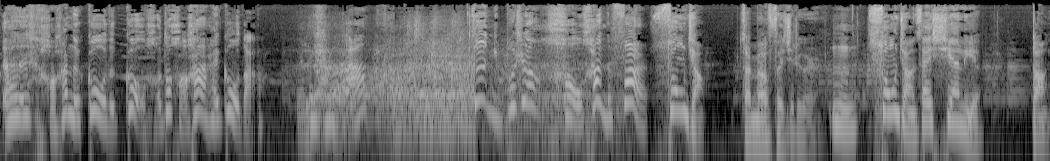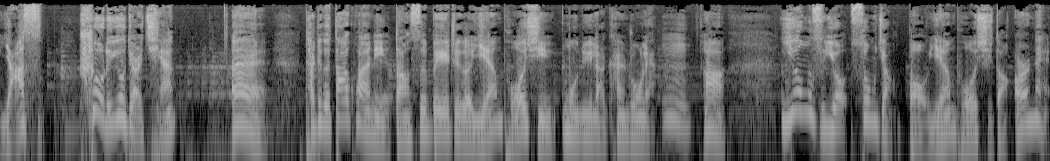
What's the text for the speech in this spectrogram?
呃，好汉的够的够，好多好汉还够当，啊，就是你不是好汉的范儿，宋江，咱们要分析这个人。嗯，宋江在县里当押司，手里有点钱，哎，他这个大款呢，当时被这个阎婆惜母女俩看中了嗯，啊，硬是要宋江包阎婆惜当二奶。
